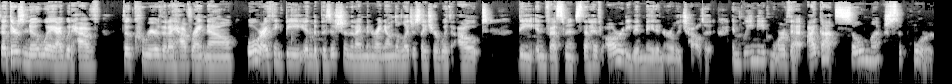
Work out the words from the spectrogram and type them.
that there's no way i would have the career that i have right now or i think be in the position that i'm in right now in the legislature without the investments that have already been made in early childhood. And we need more of that. I got so much support.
